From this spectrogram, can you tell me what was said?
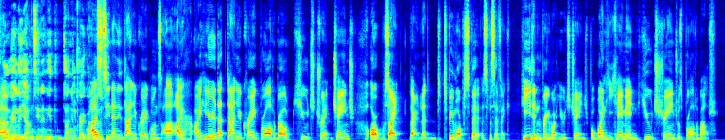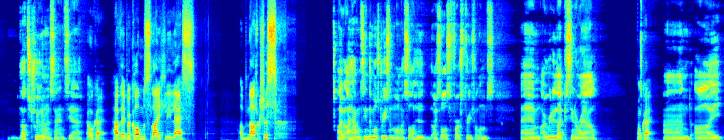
oh, um, really? You haven't seen any of the Daniel Craig ones? I haven't seen any of the Daniel Craig ones. I I, I hear that Daniel Craig brought about huge tra- change. Or sorry, sorry. Let, to be more spe- specific, he didn't bring about huge change, but when he came in, huge change was brought about. That's true in a sense, yeah. Okay. Have they become slightly less obnoxious? I, I haven't seen the most recent one. I saw his I saw his first three films. Um, I really like Casino Royale, okay. and I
